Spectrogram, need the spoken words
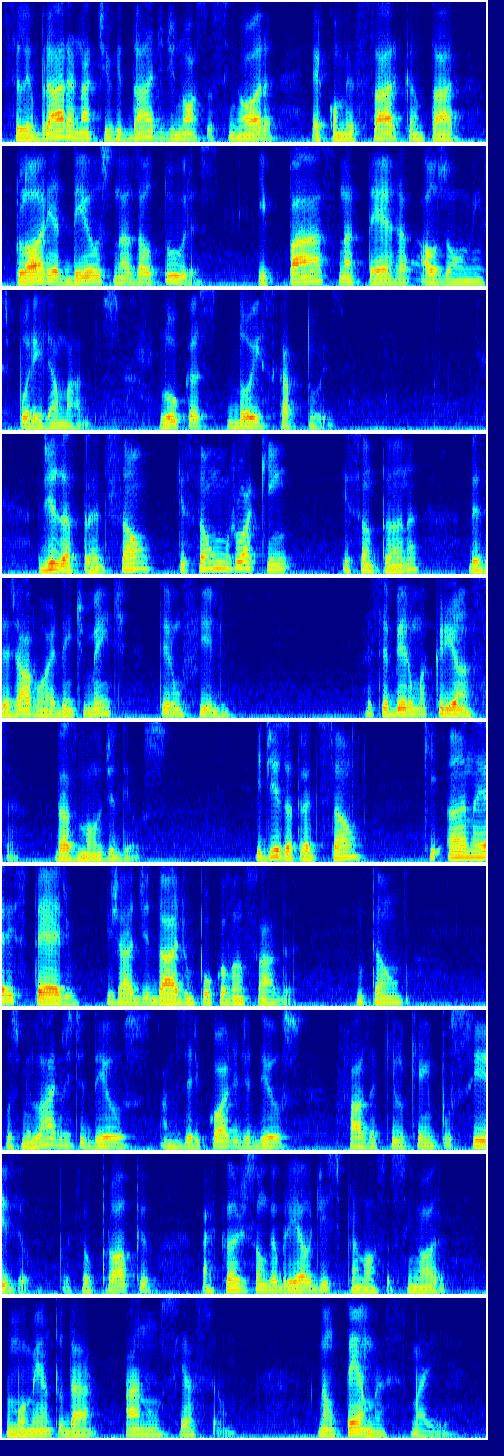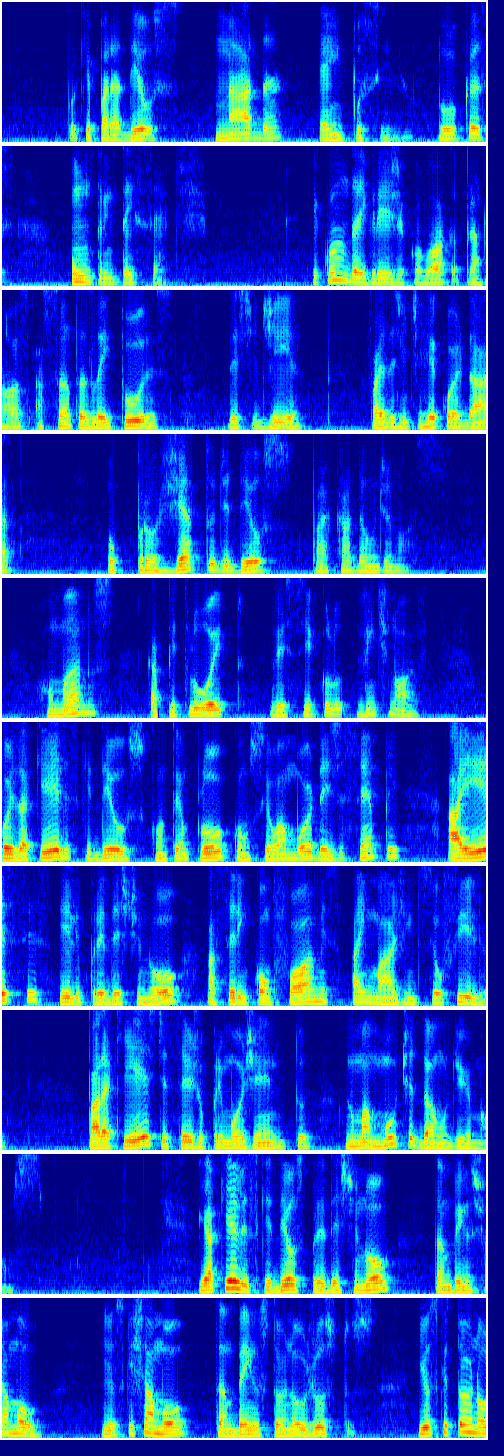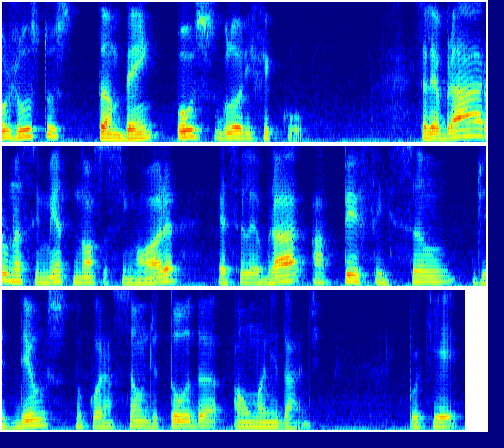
Celebrar a natividade de Nossa Senhora é começar a cantar Glória a Deus nas alturas e paz na terra aos homens por ele amados. Lucas 2,14 Diz a tradição que São Joaquim e Santana desejavam ardentemente ter um filho, receber uma criança das mãos de Deus. E diz a tradição que Ana era estéril e já de idade um pouco avançada. Então, os milagres de Deus, a misericórdia de Deus faz aquilo que é impossível, porque o próprio arcanjo São Gabriel disse para Nossa Senhora no momento da anunciação: Não temas, Maria, porque para Deus nada é impossível. Lucas 1:37. E quando a igreja coloca para nós as santas leituras deste dia, faz a gente recordar o projeto de Deus para cada um de nós. Romanos, capítulo 8, versículo 29. Pois aqueles que Deus contemplou com seu amor desde sempre, a esses ele predestinou a serem conformes à imagem de seu filho, para que este seja o primogênito numa multidão de irmãos. E aqueles que Deus predestinou, também os chamou. E os que chamou, também os tornou justos. E os que tornou justos, também os glorificou. Celebrar o nascimento de Nossa Senhora é celebrar a perfeição de Deus no coração de toda a humanidade. Porque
